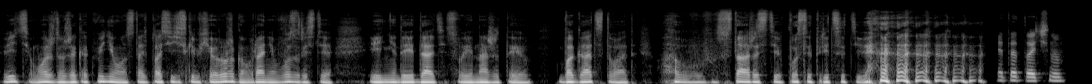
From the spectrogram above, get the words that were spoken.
Видите, можно уже как минимум стать пластическим хирургом в раннем возрасте и не доедать свои нажитые богатства от старости после 30. Это точно.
